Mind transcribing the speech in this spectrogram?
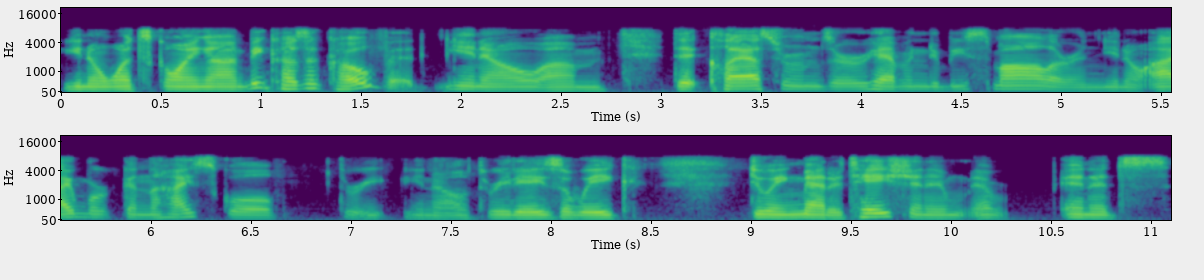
you know, what's going on because of COVID, you know, um, that classrooms are having to be smaller. And, you know, I work in the high school three, you know, three days a week doing meditation and, and it's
